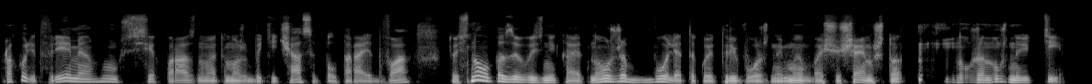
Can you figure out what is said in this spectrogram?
Проходит время, ну, у всех по-разному, это может быть и час, и полтора, и два. То есть снова позыв возникает, но уже более такой тревожный. Мы ощущаем, что ну, уже нужно идти.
